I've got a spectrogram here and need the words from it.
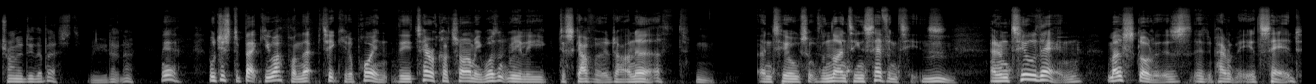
trying to do their best. I mean, you don't know. Yeah. Well, just to back you up on that particular point, the terracotta army wasn't really discovered, unearthed, Hmm. until sort of the 1970s. And until then, most scholars apparently had said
